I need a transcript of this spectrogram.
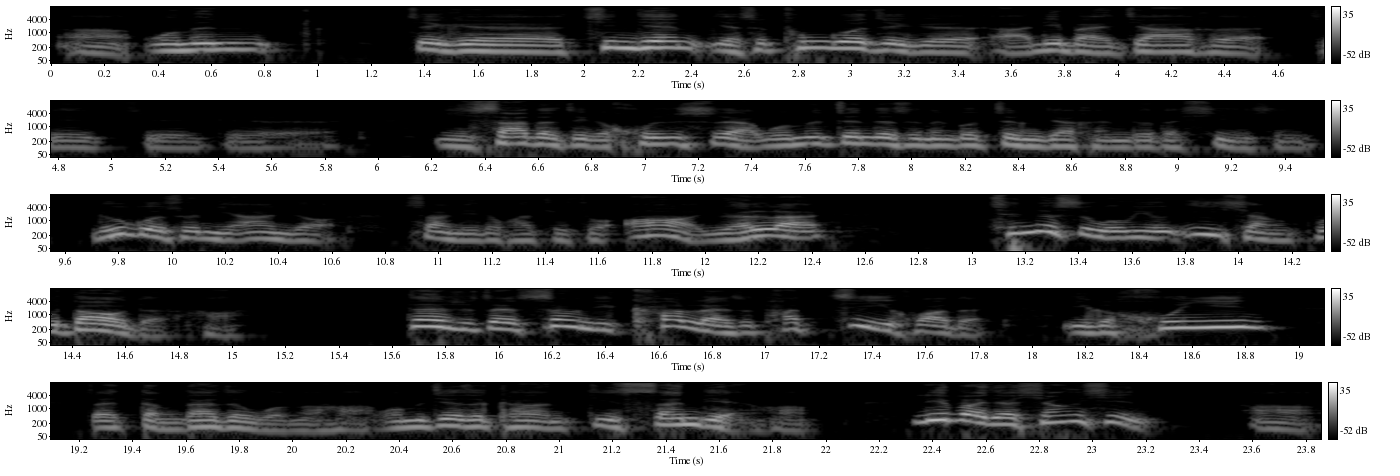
啊，我们这个今天也是通过这个啊利百加和这这个以撒的这个婚事啊，我们真的是能够增加很多的信心。如果说你按照上帝的话去做啊，原来真的是我们有意想不到的哈。但是在上帝看来是他计划的一个婚姻在等待着我们哈。我们接着看第三点哈，利百加相信啊。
